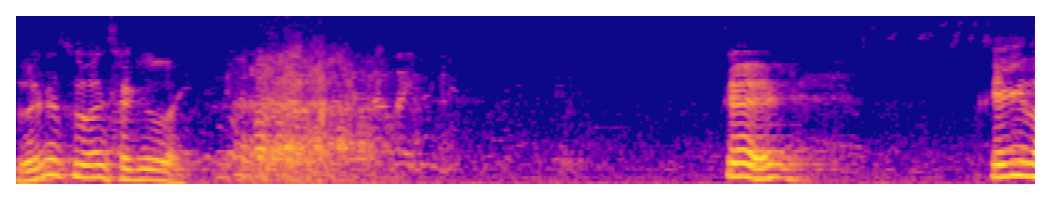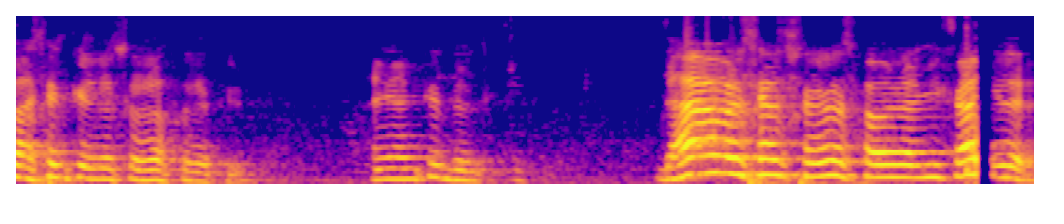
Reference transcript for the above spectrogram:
बरं तुम्हाला सगळं वाईट तर त्यांनी भाषण केलं सोलापुरातील आणि आणखी दोन दहा वर्षात सर्व पवारांनी काय केलं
